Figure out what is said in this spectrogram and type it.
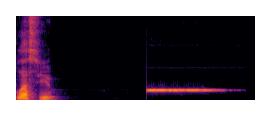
Bless you.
